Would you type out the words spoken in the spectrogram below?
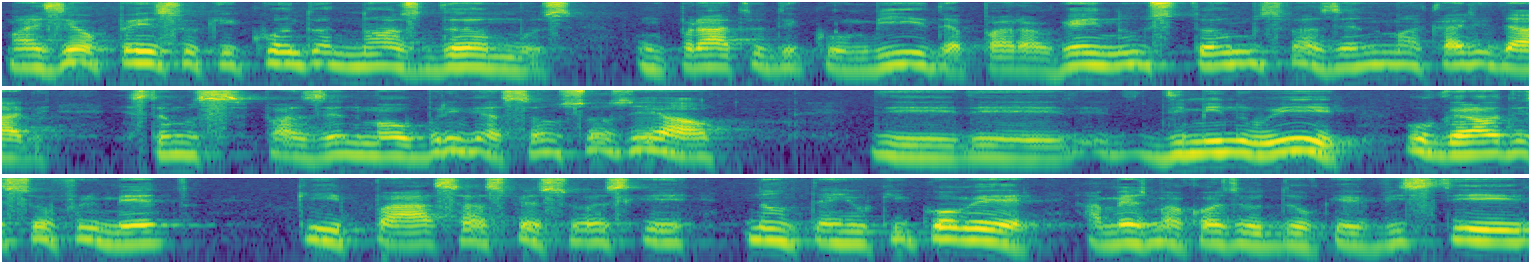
Mas eu penso que quando nós damos um prato de comida para alguém, não estamos fazendo uma caridade, estamos fazendo uma obrigação social. de, de diminuir o grau de sofrimento que passa às pessoas que não têm o que comer. A mesma coisa do que vestir,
